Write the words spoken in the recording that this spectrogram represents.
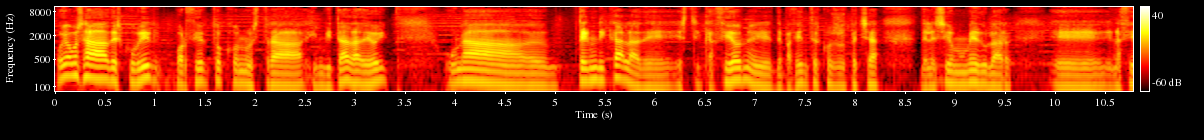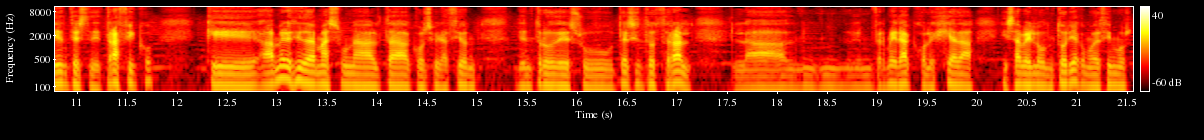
Hoy vamos a descubrir, por cierto, con nuestra invitada de hoy, una eh, técnica, la de extricación de pacientes con sospecha de lesión medular en accidentes de tráfico que ha merecido además una alta consideración dentro de su tesis doctoral. La enfermera colegiada Isabel Ontoria, como decimos,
